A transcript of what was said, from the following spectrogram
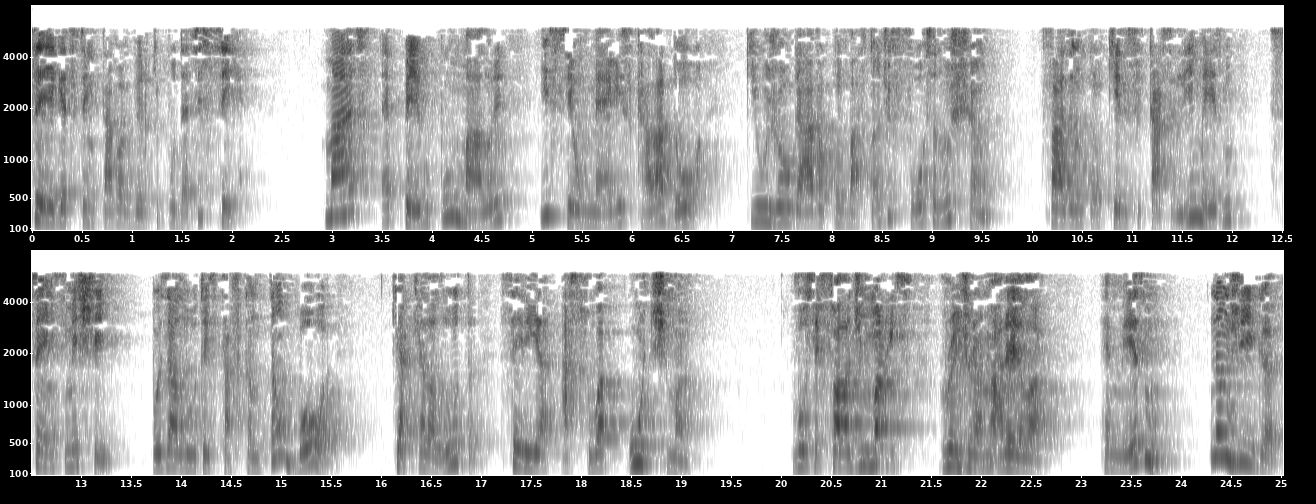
Segas tentava ver o que pudesse ser. Mas é pego por Mallory e seu mega escalador, que o jogava com bastante força no chão, fazendo com que ele ficasse ali mesmo, sem se mexer, pois a luta está ficando tão boa que aquela luta seria a sua última. Você fala demais, Ranger Amarela! É mesmo? Não diga!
